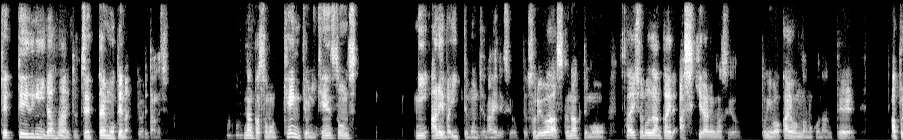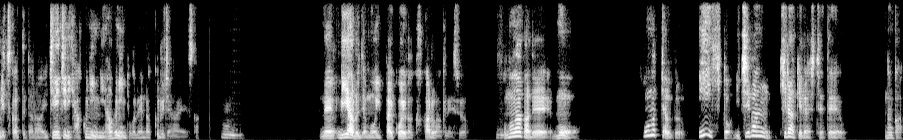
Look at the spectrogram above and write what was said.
徹底的に出さないと絶対モテないって言われたんですよ。なんかその謙虚に謙遜しにあればいいってもんじゃないですよって。それは少なくても最初の段階で足切られますよ。特に若い女の子なんてアプリ使ってたら1日に100人、200人とか連絡来るじゃないですか。うん。で、リアルでもいっぱい声がかかるわけですよ。その中でもう、そうなっちゃうと、いい人、一番キラキラしてて、なんか、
